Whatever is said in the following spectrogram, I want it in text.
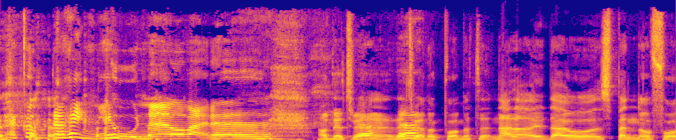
eh. jeg kommer til å henge i hornet og være Ja, det tror jeg, det tror jeg nok på, Mette. Nei, det er jo spennende å få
